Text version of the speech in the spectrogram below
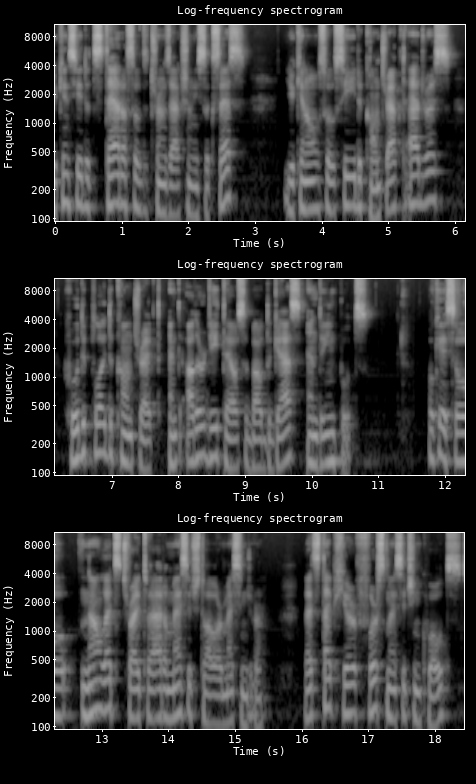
you can see that status of the transaction is success. You can also see the contract address, who deployed the contract and other details about the gas and the inputs. Okay, so now let's try to add a message to our messenger. Let's type here first message in quotes.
